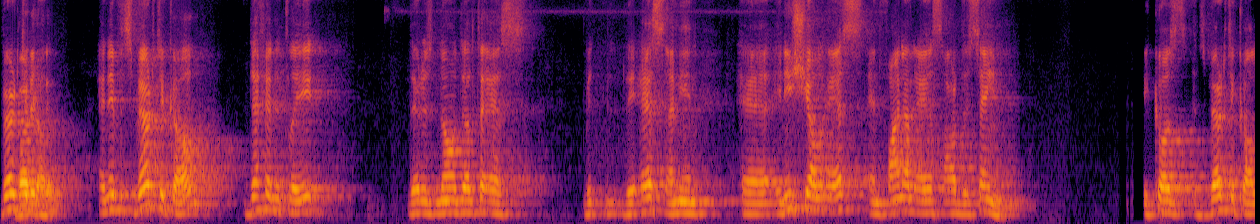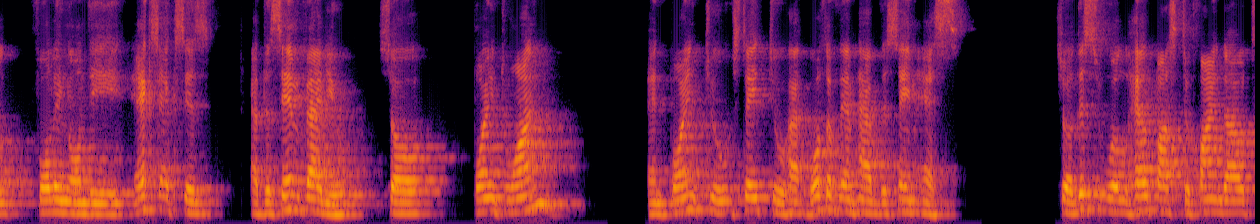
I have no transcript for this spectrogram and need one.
Vertical. Vertical. And if it's vertical, definitely there is no delta S. The S, I mean, uh, initial S and final S are the same because it's vertical falling on the x-axis at the same value. So point one and point two, state two, have, both of them have the same S. So this will help us to find out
